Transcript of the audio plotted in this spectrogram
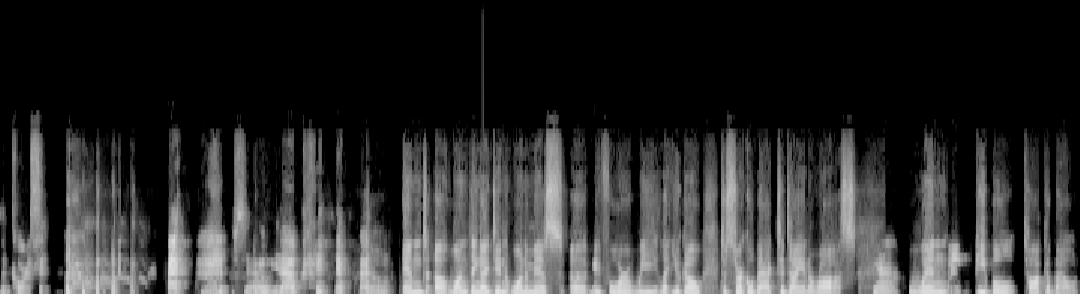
the corset. so, yeah. so, and uh, one thing I didn't want to miss uh, before we let you go to circle back to Diana Ross. yeah. when people talk about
